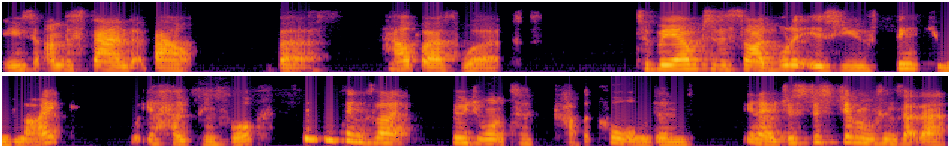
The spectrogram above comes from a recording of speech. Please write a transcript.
You need to understand about birth, how birth works, to be able to decide what it is you think you would like, what you're hoping for. Simple things like who do you want to cut the cord and, you know, just, just general things like that.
